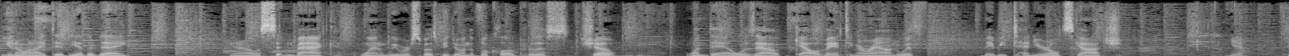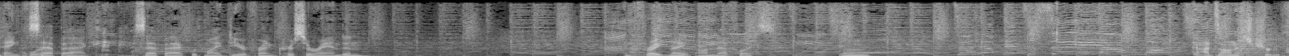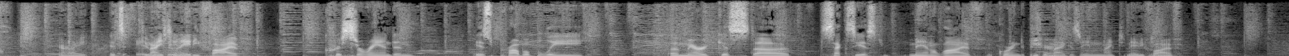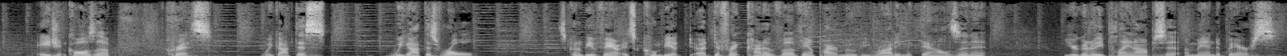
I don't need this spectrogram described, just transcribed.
You know what I did the other day? You know, I was sitting back when we were supposed to be doing the book club for this show. When Dale was out gallivanting around with maybe 10 year old scotch. yeah, paying I for sat it. back. I sat back with my dear friend Chris Sarandon and Fright Night on Netflix. Hmm. God's honest truth. All right, it's Give it 1985. Chris Sarandon is probably America's uh, sexiest man alive, according to People Sure. magazine in 1985. Agent calls up Chris. We got this. We got this role. It's going to be a va- it's going to be a, a different kind of uh, vampire movie. Roddy McDowall's in it. You're going to be playing opposite Amanda Bearse.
